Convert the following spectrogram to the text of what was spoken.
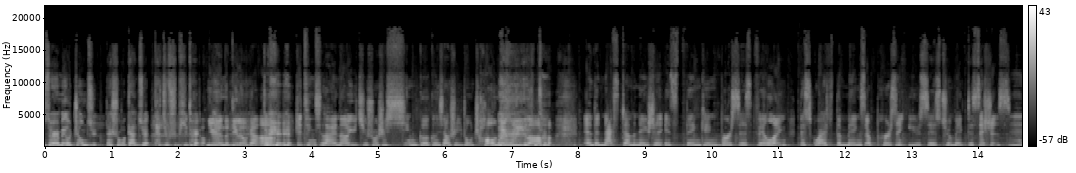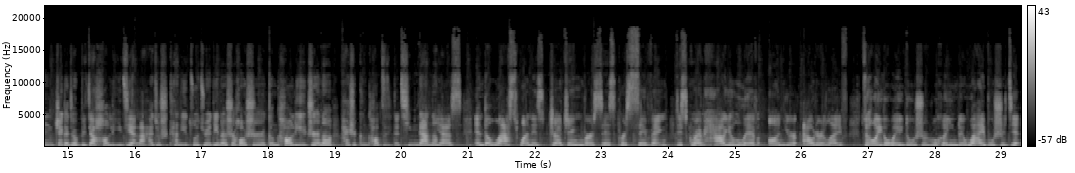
虽然没有证据，但是我感觉他就是劈腿了。女人的第六感啊，对，这听起来呢，与其说是性格，更像是一种超能力了。And the next definition is thinking versus feeling. Describes the means a person uses to make decisions. 嗯，这个就比较好理解了哈，就是看你做决定的时候是更靠理智呢，还是更靠自己的情感呢？Yes, and the last one is judging versus perceiving. Describe how you live on your outer life. 最后一个维度是如何应对外部世界，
